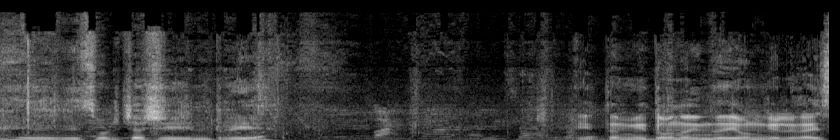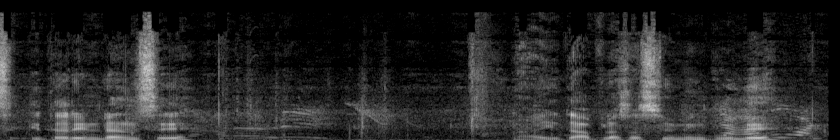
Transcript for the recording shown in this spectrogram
हे रिसोर्टची अशी एंट्री आहे. इथं मी दोन तीनदा येऊन गेलो काहीच इथं रेंडन्स आहे. इथं आपला असा स्विमिंग पूल आहे.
